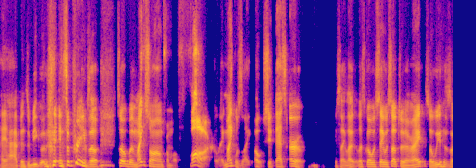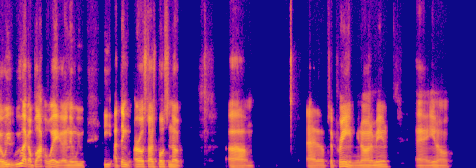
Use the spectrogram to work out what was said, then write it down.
hey, I happen to be good in Supreme. So so, but Mike saw him from afar. Like Mike was like, "Oh shit, that's Earl." He's like, Let, "Let's go and say what's up to him, right?" So we so we we like a block away, and then we he I think Earl starts posting up. Um, at a Supreme, you know what I mean? And you know,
